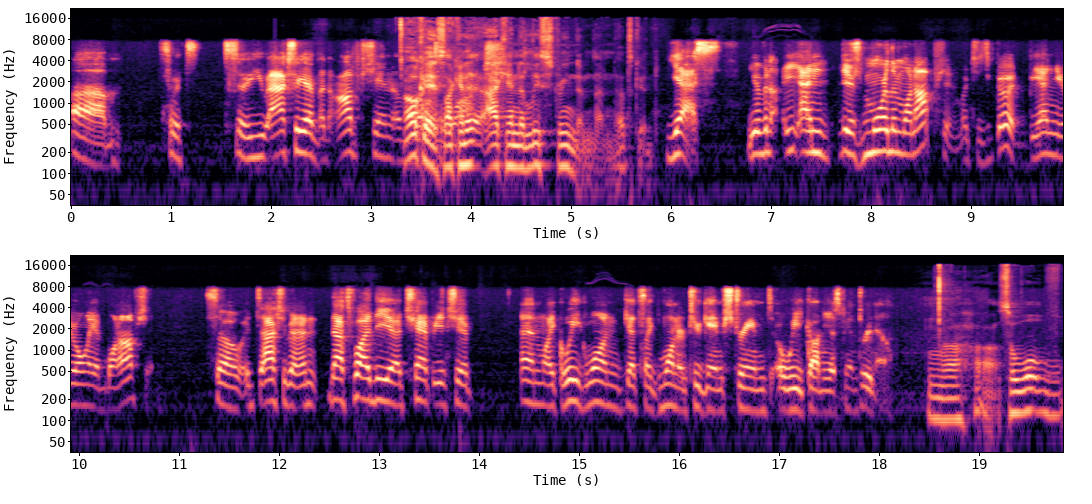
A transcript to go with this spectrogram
Um, so it's so you actually have an option of Okay, so I can watch. I can at least stream them then. That's good. Yes, you have an and there's more than one option, which is good. beIN you only had one option, so it's actually bad, and that's why the uh, championship and like League One gets like one or two games streamed a week on ESPN three now. Uh-huh. So what?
